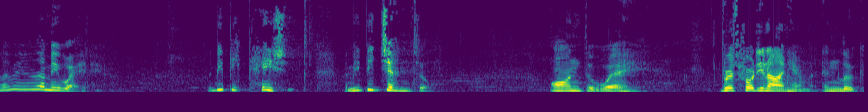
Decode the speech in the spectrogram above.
Let me, let me wait. Let me be patient. Let me be gentle on the way. Verse 49 here in Luke.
